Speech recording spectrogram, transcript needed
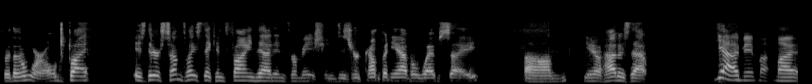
for the world, but is there some place they can find that information? Does your company have a website? Um, you know, how does that? Yeah, I mean, my, my,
